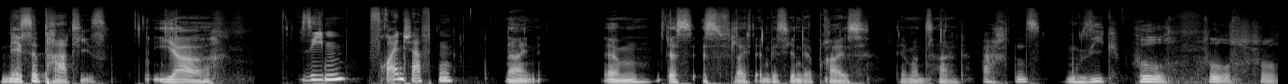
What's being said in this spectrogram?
Messepartys. ja, Sieben. Freundschaften. nein. Ähm, das ist vielleicht ein bisschen der Preis, den man zahlt. Achtens, Musik. Puh, puh, puh,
